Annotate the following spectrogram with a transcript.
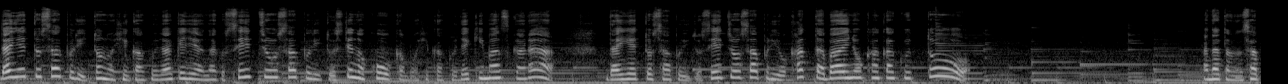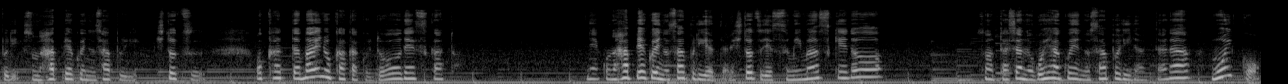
ダイエットサプリとの比較だけではなく成長サプリとしての効果も比較できますからダイエットサプリと成長サプリを買った場合の価格とあなたのサプリその800円のサプリ1つを買った場合の価格どうですかと。ね、この800円のサプリやったら1つで済みますけどその他社の500円のサプリだったらもう1個、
